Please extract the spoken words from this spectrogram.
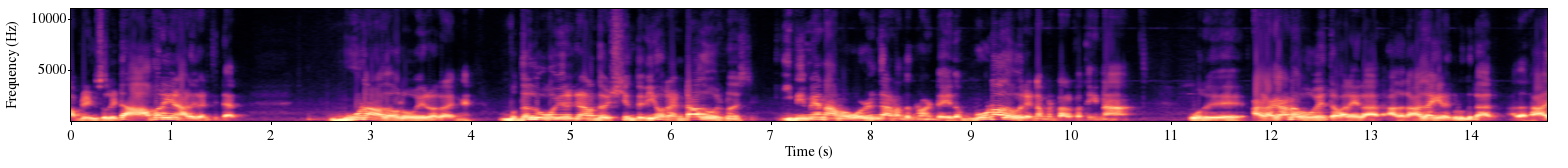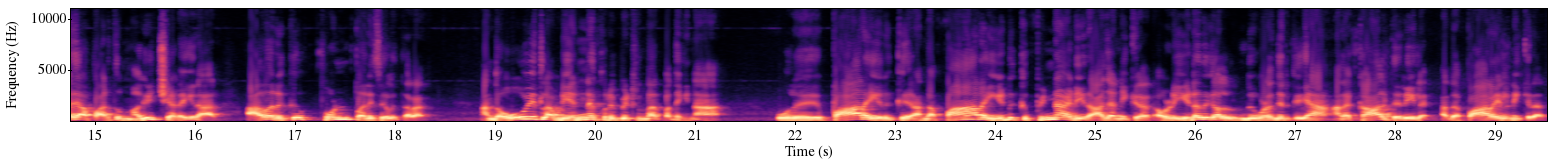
அப்படின்னு சொல்லிட்டு அவரையும் நாடு கடத்திட்டார். மூணாவதாக ஒரு ஓவியர் வராங்க. முதல் ஓவியருக்கு நடந்த விஷயம் தெரியும் ரெண்டாவது ஓவியருக்கு இனிமேல் விஷயம். ஒழுங்காக நடந்துக்கணும்ட்டு இதை மூணாவது ஓவியர் என்ன பண்ணுறாரு பார்த்தீங்கன்னா ஒரு அழகான ஓவியத்தை வரைகிறார் அதை ராஜா கிட்ட கொடுக்குறார் அதை ராஜா பார்த்து மகிழ்ச்சி அடைகிறார் அவருக்கு பொன் பரிசுகளை தரார். அந்த ஓவியத்தில் அப்படி என்ன குறிப்பிட்டிருந்தார் பார்த்தீங்கன்னா ஒரு பாறை இருக்குது அந்த பாறை இடுக்கு பின்னாடி ராஜா நிற்கிறார் அவருடைய இடதுகால் வந்து உடைஞ்சிருக்கு. ஏன்? அந்த கால் தெரியல. அந்த பாறையில் நிற்கிறார்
